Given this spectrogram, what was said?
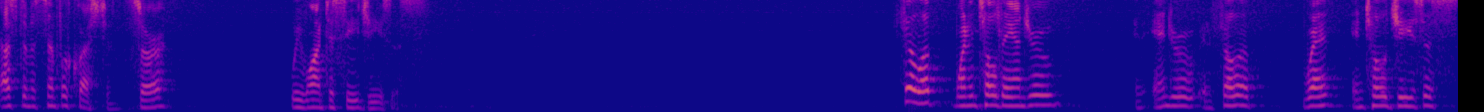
asked him a simple question Sir, we want to see Jesus. Philip went and told Andrew And Andrew and Philip went and told Jesus,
